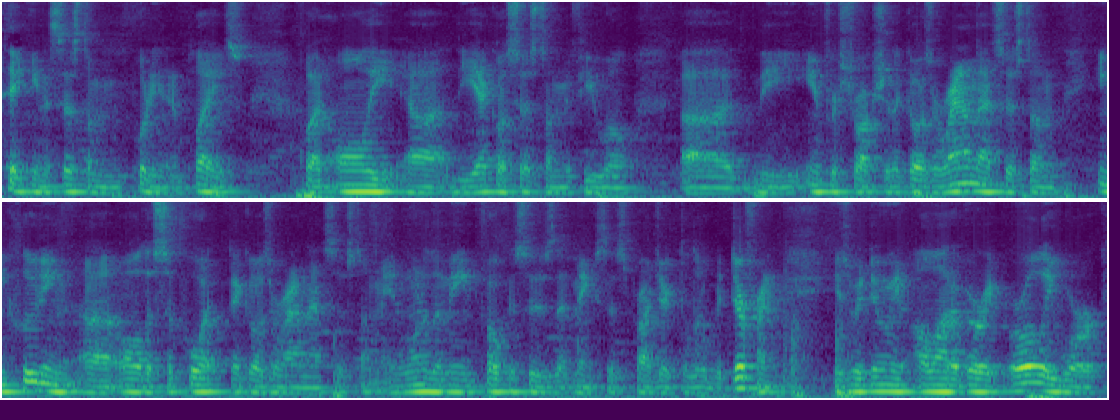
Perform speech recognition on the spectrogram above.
taking the system and putting it in place, but all the uh, the ecosystem, if you will, uh, the infrastructure that goes around that system, including uh, all the support that goes around that system. And one of the main focuses that makes this project a little bit different is we're doing a lot of very early work,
